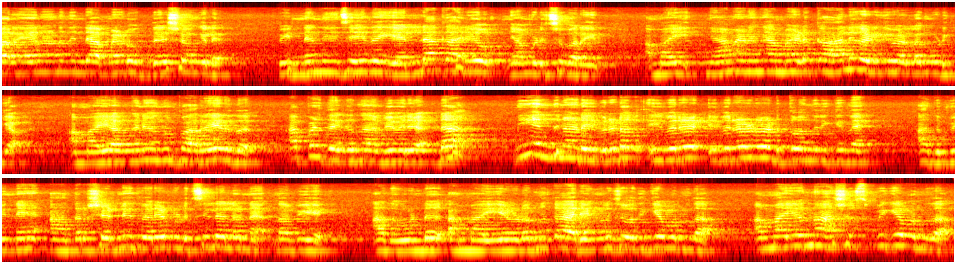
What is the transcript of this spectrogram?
പറയാനാണ് നിന്റെ അമ്മയുടെ ഉദ്ദേശമെങ്കിൽ പിന്നെ നീ ചെയ്ത എല്ലാ കാര്യവും ഞാൻ വിളിച്ചു പറയും. അമ്മായി ഞാൻ വേണമെങ്കിൽ അമ്മയുടെ കാൽ കഴുകി വെള്ളം കുടിക്കാം. അമ്മായി അങ്ങനെയൊന്നും പറയരുത്. അപ്പോഴത്തേക്ക് നവ്യ വരിക ഡാ നീ എന്തിനാണ് ഇവരുടെ ഇവരെ ഇവരുടെ അടുത്ത് വന്നിരിക്കുന്നത് അത് പിന്നെ ആദർശേട്ടനെ ഇതുവരെ വിളിച്ചില്ലല്ലോ നവിയെ അതുകൊണ്ട് അമ്മായിയോടൊന്ന് കാര്യങ്ങൾ ചോദിക്കാൻ വന്നതാ. അമ്മായി ഒന്ന് ആശ്വസിപ്പിക്കാൻ വന്നതാ.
